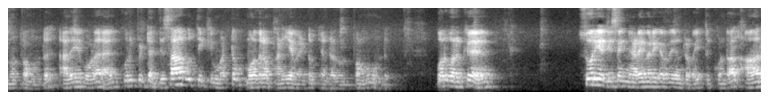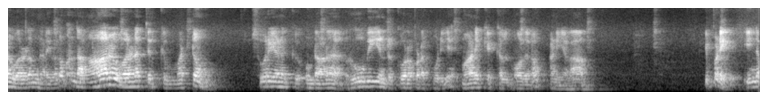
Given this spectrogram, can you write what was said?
நுட்பம் உண்டு. அதே போல குறிப்பிட்ட திசாபுத்திக்கு மட்டும் மோதிரம் அணிய வேண்டும் என்ற நுட்பமும் உண்டு. ஒருவருக்கு சூரிய திசை நடைபெறுகிறது என்று வைத்துக்கொண்டால் ஆறு வருடம் நடைபெறும். அந்த ஆறு வருடத்திற்கு மட்டும் சூரியனுக்கு உண்டான ரூபி என்று கூறப்படக்கூடிய மாணிக்கக்கல் மோதிரம் அணியலாம். இப்படி இந்த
